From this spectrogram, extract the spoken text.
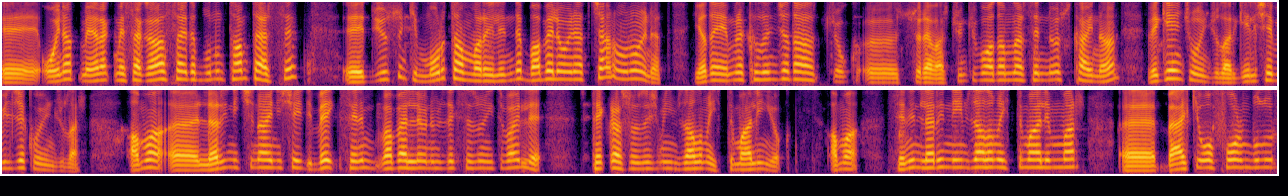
e, oynatmayarak mesela Galatasaray'da bunun tam tersi e, diyorsun ki Morutan var elinde Babel oynatacağını onu oynat. Ya da Emre Kılınç'a daha çok e, süre var. Çünkü bu adamlar senin öz kaynağın ve genç oyuncular, gelişebilecek oyuncular. Ama e, Larin için aynı şeydi ve senin Babel'le önümüzdeki sezon itibariyle tekrar sözleşme imzalama ihtimalin yok. Ama senin Larin'le imzalama ihtimalin var. E, belki o form bulur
